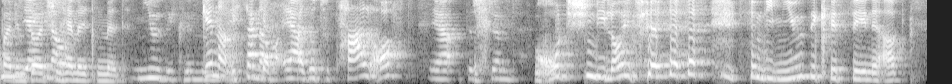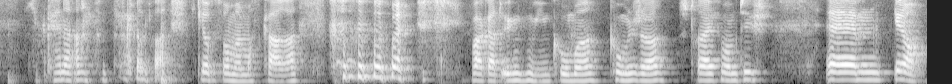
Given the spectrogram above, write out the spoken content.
bei Gut, dem ja, deutschen genau. Hamilton mit. Musical Genau, ich sag genau, ja, also total oft ja, das stimmt. rutschen die Leute in die Musical-Szene ab. Ich habe keine Ahnung, was das gerade war. Ich glaube, es war mein Mascara. war gerade irgendwie ein Koma, komischer Streifen am Tisch. Ähm, genau.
